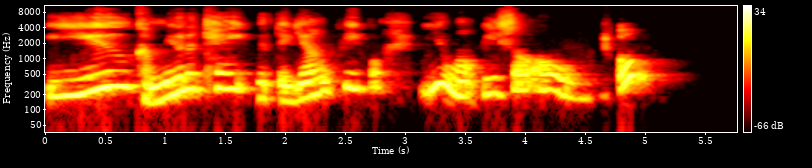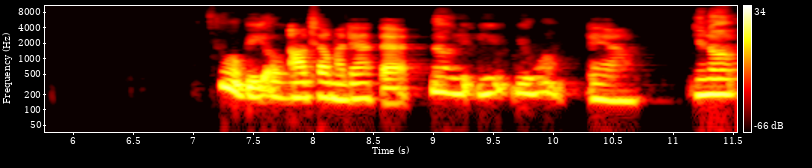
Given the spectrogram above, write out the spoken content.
you communicate with the young people, you won't be so old. Oh, You won't be old. I'll tell my dad that. no, you, you, you won't. Yeah. You know,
